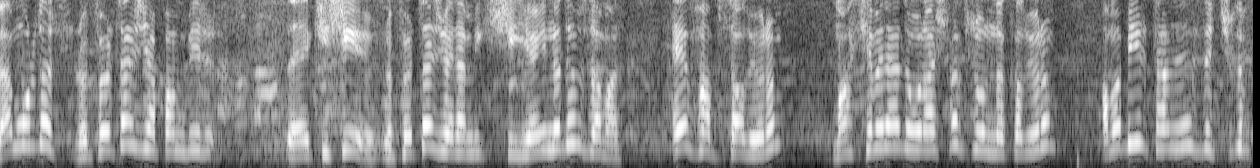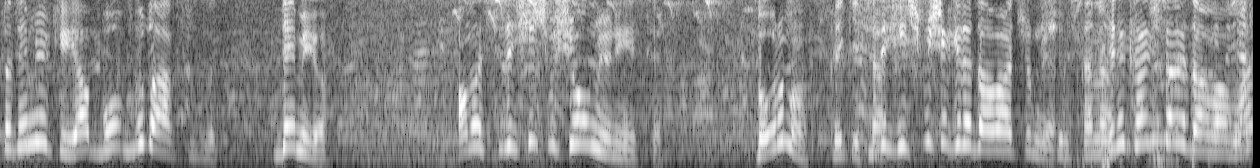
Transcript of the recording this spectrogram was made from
Ben burada röportaj yapan bir e, kişiyi, röportaj veren bir kişiyi yayınladığım zaman ev hapsi alıyorum. Mahkemelerde uğraşmak zorunda kalıyorum. Ama bir taneniz de çıkıp da demiyor ki ya bu, bu da haksızlık demiyor. Ama size hiçbir şey olmuyor niyeyse. Doğru mu? Peki Size sen- hiçbir şekilde dava açılmıyor. Şimdi sana- Senin kaç tane davan var?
